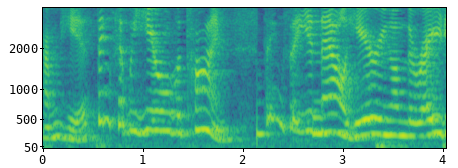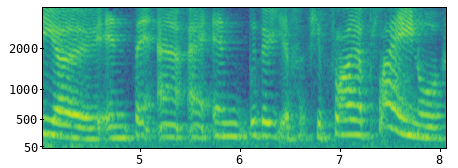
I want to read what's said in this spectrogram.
come here, things that we hear all the time, things that you're now hearing on the radio, and th- uh, uh and whether if you fly a plane or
